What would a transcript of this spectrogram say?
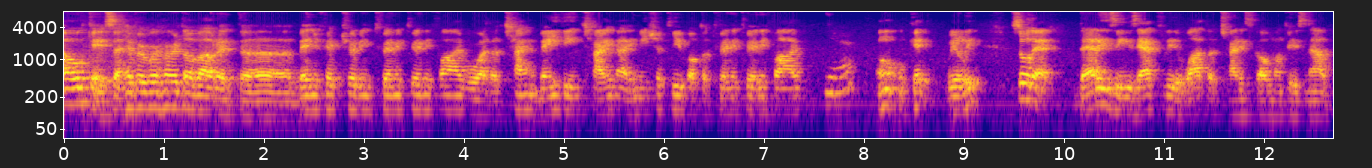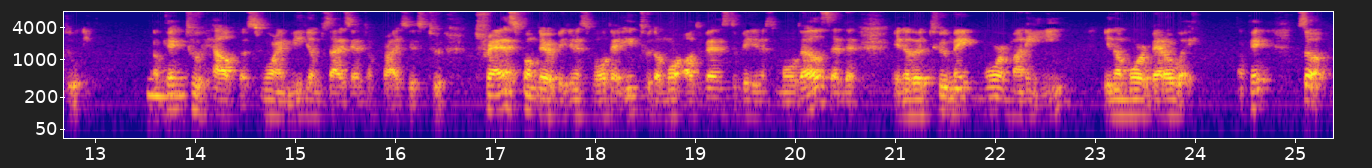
Oh, okay. So have you ever heard about it, the Manufacturing 2025 or the China Made in China initiative of the 2025? Yeah. Oh, okay. Really? So that that is exactly what the Chinese government is now doing. Okay, mm-hmm. to help the small and medium-sized enterprises to transform their business model into the more advanced business models, and in order to make more money in a more better way. Okay, so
